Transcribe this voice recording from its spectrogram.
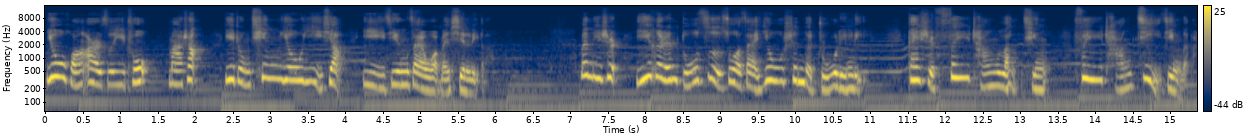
幽篁二字一出，马上一种清幽意象已经在我们心里了。问题是，一个人独自坐在幽深的竹林里，该是非常冷清、非常寂静的吧？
